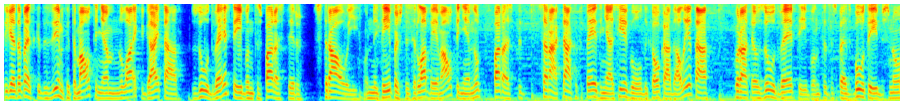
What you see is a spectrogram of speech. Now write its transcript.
tikai tāpēc, ka es zinu, ka tam autiņam nu, laika gaitā zūd vērtība, un tas parasti ir strauji. Un it īpaši tas ir labiem autiņiem. Nu, parasti sanāk tā, ka tu pēdiņās ieguldi kaut kādā lietā, kurā tev zūd vērtība, un tas pēc būtības nu,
